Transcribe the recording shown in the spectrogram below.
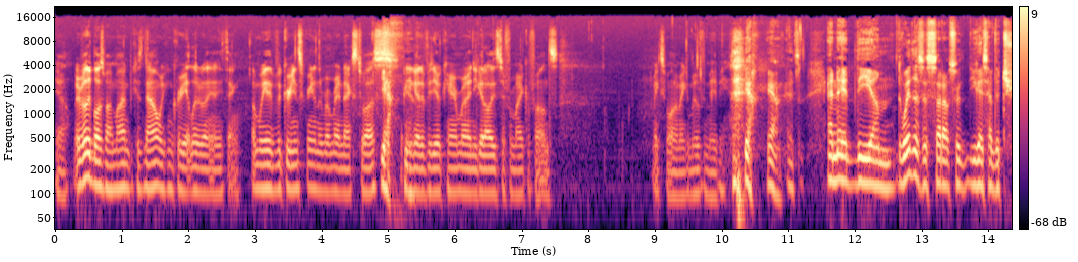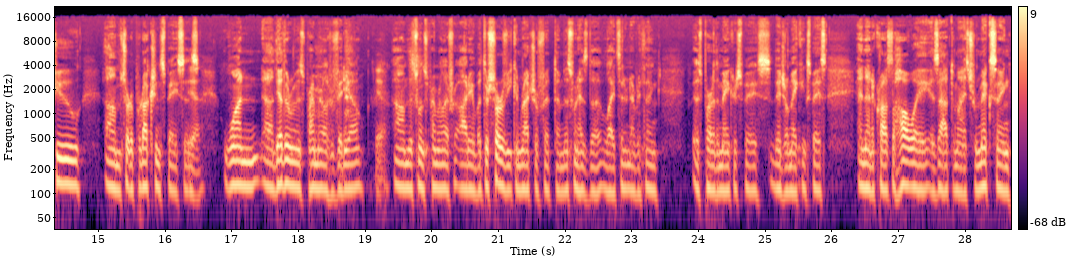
Yeah, it really blows my mind because now we can create literally anything. I mean, we have a green screen in the room right next to us. Yeah, and you get a video camera and you get all these different microphones. Makes me want to make a movie, maybe. yeah, yeah. It's and it, the um, the way this is set up. So you guys have the two um, sort of production spaces. Yeah. One, uh, the other room is primarily for video. Yeah. Um, this one's primarily for audio, but they're sort of you can retrofit them. This one has the lights in it and everything as part of the makerspace, digital making space, and then across the hallway is optimized for mixing.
